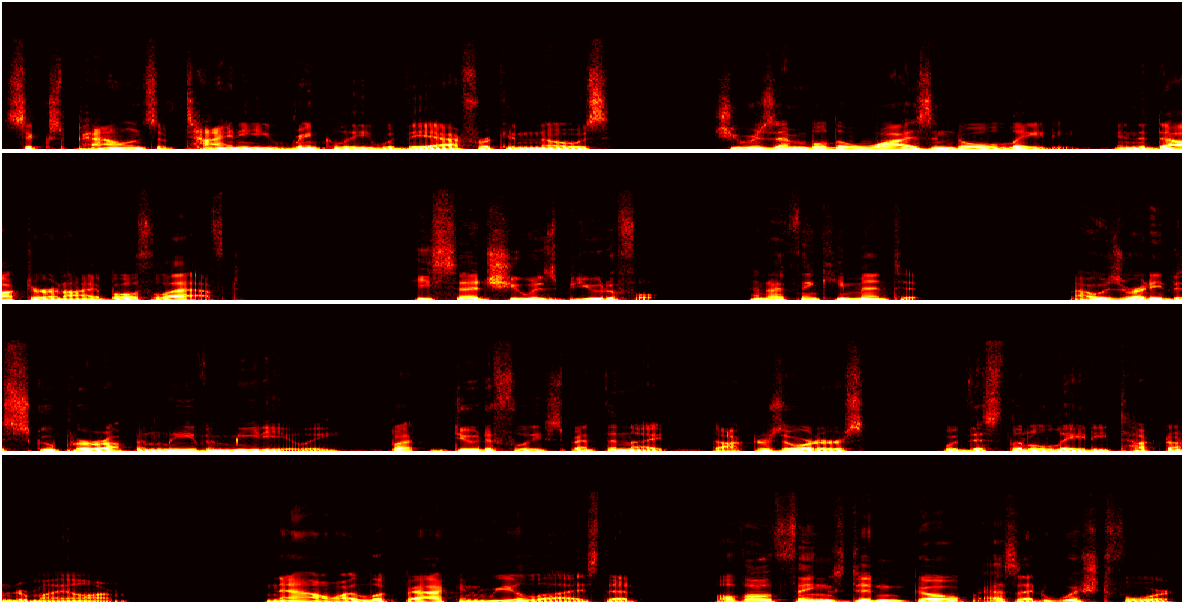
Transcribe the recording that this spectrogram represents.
Six pounds of tiny, wrinkly, with the African nose. She resembled a wizened old lady, and the doctor and I both laughed. He said she was beautiful, and I think he meant it. I was ready to scoop her up and leave immediately, but dutifully spent the night, doctor's orders, with this little lady tucked under my arm. Now I look back and realize that although things didn't go as I'd wished for,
